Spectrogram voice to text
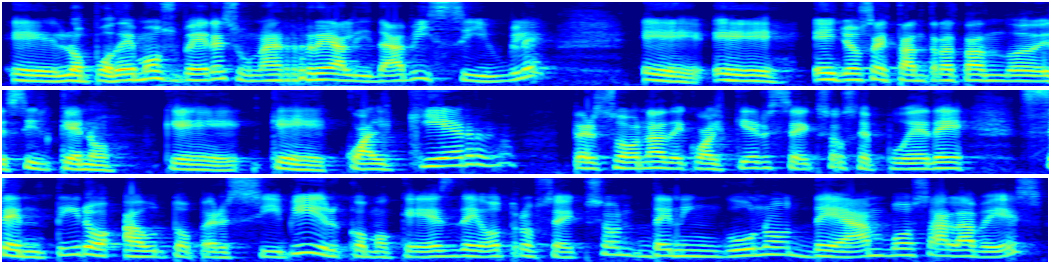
eh, lo podemos ver, es una realidad visible. Eh, ellos están tratando de decir que no, que, que cualquier persona de cualquier sexo se puede sentir o autopercibir como que es de otro sexo, de ninguno de ambos a la vez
